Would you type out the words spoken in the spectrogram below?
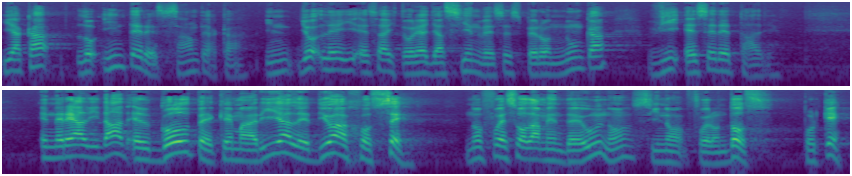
Y acá, lo interesante acá, yo leí esa historia ya cien veces, pero nunca vi ese detalle. En realidad, el golpe que María le dio a José no fue solamente uno, sino fueron dos. ¿Por qué?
